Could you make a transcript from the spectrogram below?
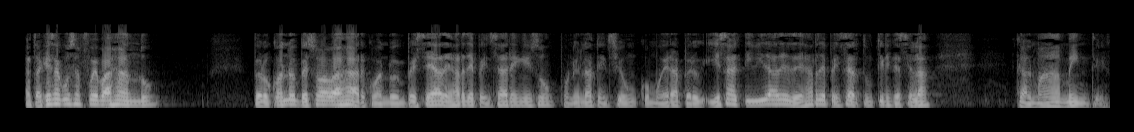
Hasta que esa cosa fue bajando pero cuando empezó a bajar, cuando empecé a dejar de pensar en eso, poner la atención como era, pero y esa actividad de dejar de pensar, tú tienes que hacerla calmadamente.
